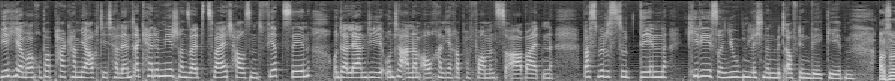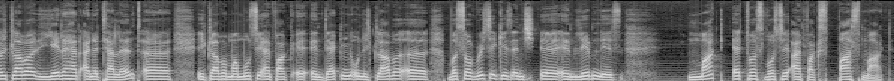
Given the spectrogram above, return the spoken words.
Wir hier im Europapark haben ja auch die Talent Academy schon seit 2014 und da lernen die unter anderem auch an ihrer Performance zu arbeiten. Was würdest du den Kiddies und Jugendlichen mit auf den Weg geben? Also ich glaube, jeder hat ein Talent. Äh, ich glaube, man muss sie einfach äh, entdecken und ich glaube, äh, was so wichtig ist im Leben ist, macht etwas, was dir einfach Spaß macht.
